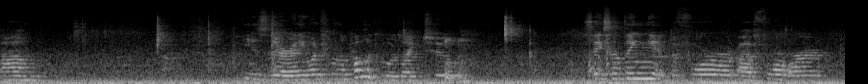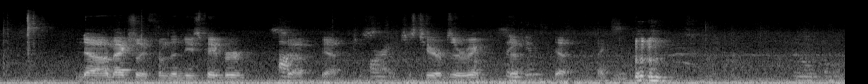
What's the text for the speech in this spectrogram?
Um, Is there anyone from the public who would like to say something before, uh, for or, No, I'm actually from the newspaper, so Ah. yeah, just, All right. just here observing. Thank so, you. Yeah, thanks. no public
